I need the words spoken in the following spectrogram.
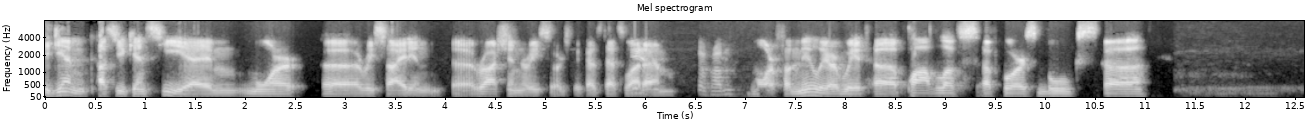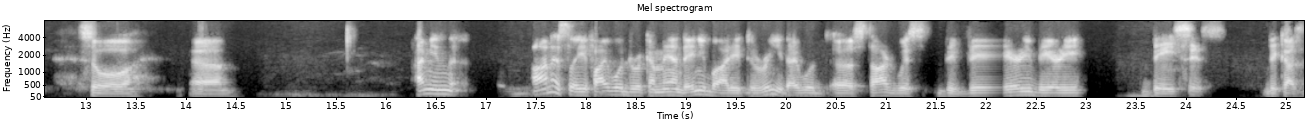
again, as you can see, I'm more uh, reside in uh, Russian research because that's what yeah, I'm no more familiar with. Uh, Pavlov's, of course, books. Uh, so, um, I mean, honestly, if I would recommend anybody to read, I would uh, start with the very, very basis because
